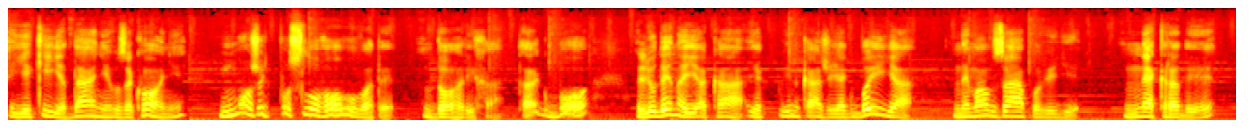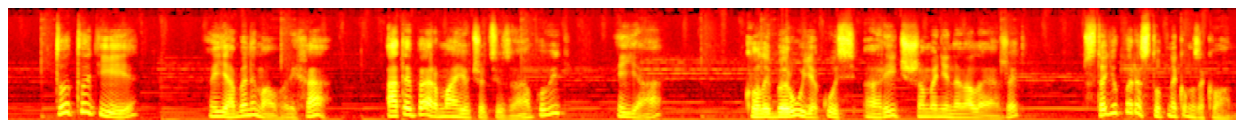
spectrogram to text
які є дані у законі, можуть послуговувати до гріха. Так? Бо людина, яка, як він каже, якби я не мав заповіді не кради, то тоді я би не мав гріха. А тепер, маючи цю заповідь, я, коли беру якусь річ, що мені не належить, стаю переступником закону.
